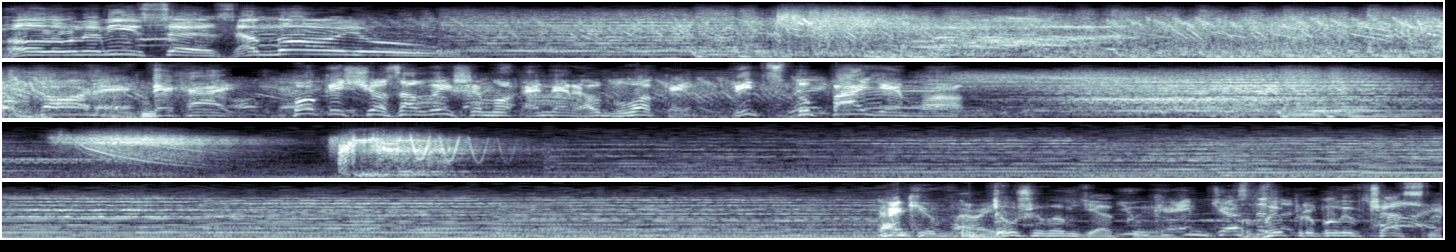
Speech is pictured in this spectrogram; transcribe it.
Голову на місце! За мною! Нехай. Поки що залишимо енергоблоки. Відступаємо. Дуже вам дякую. Ви прибули вчасно.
